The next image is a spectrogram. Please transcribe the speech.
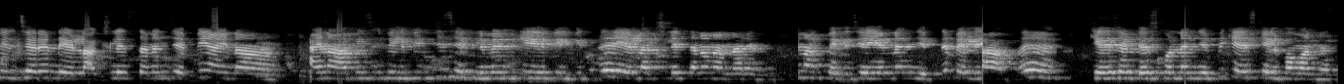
పిలిచారండి ఏడు లక్షలు ఇస్తానని చెప్పి ఆయన ఆయన ఆఫీస్కి పిలిపించి సెటిల్మెంట్కి పిలిపిస్తే ఏడు లక్షలు ఇస్తానని అన్నారండి. నాకు పెళ్ళి చేయండి అని చెప్తే పెళ్ళి ఆ అబ్బాయి కేసు ఎట్టేసుకోండి అని చెప్పి కేసుకి వెళ్ళిపోమన్నారు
